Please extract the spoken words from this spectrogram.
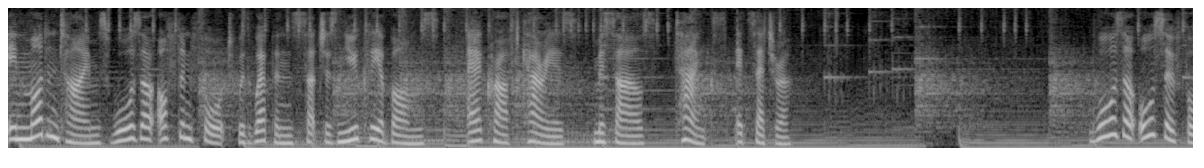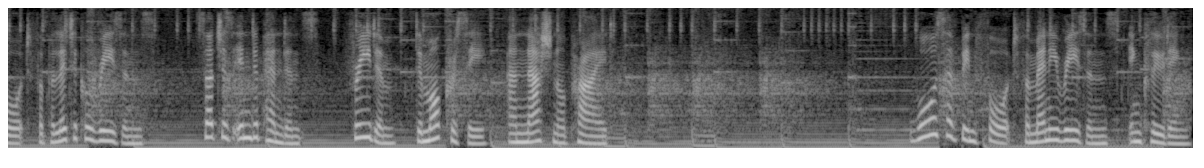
In modern times wars are often fought with weapons such as nuclear bombs, aircraft carriers, missiles, tanks, etc. Wars are also fought for political reasons, such as independence, freedom, democracy, and national pride. Wars have been fought for many reasons, including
